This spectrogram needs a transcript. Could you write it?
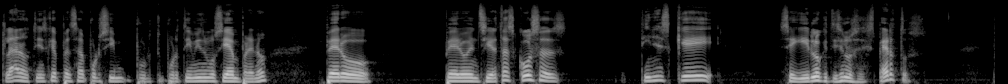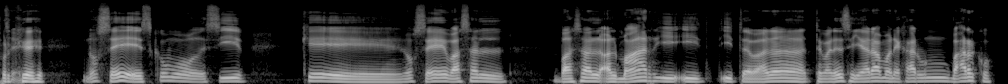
claro, tienes que pensar por, sí, por, por ti mismo siempre, ¿no? Pero, pero en ciertas cosas tienes que seguir lo que te dicen los expertos. Porque, no sé, es como decir que, no sé, vas al, vas al, al mar y, y- y te, van a, te van a enseñar a manejar un barco.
